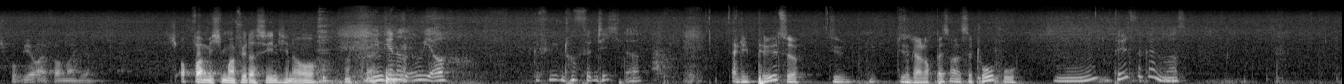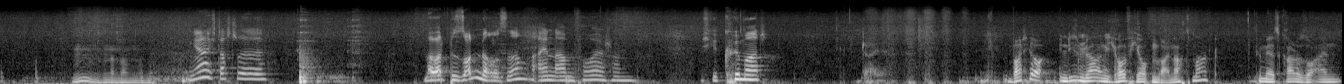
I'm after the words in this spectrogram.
ich probiere einfach mal hier. Ich opfer mich mal für das Hähnchen auch. Hähnchen ist irgendwie auch gefühlt nur für dich da. Ja, die Pilze, die, die sind ja noch besser als der Tofu. Mhm. Pilze können was. Hm. Ja, ich dachte, mal was Besonderes, ne? Einen Abend vorher schon mich gekümmert. Geil. Wart ihr in diesem Jahr eigentlich häufig auf dem Weihnachtsmarkt? Ich fiel mir jetzt gerade so ein,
